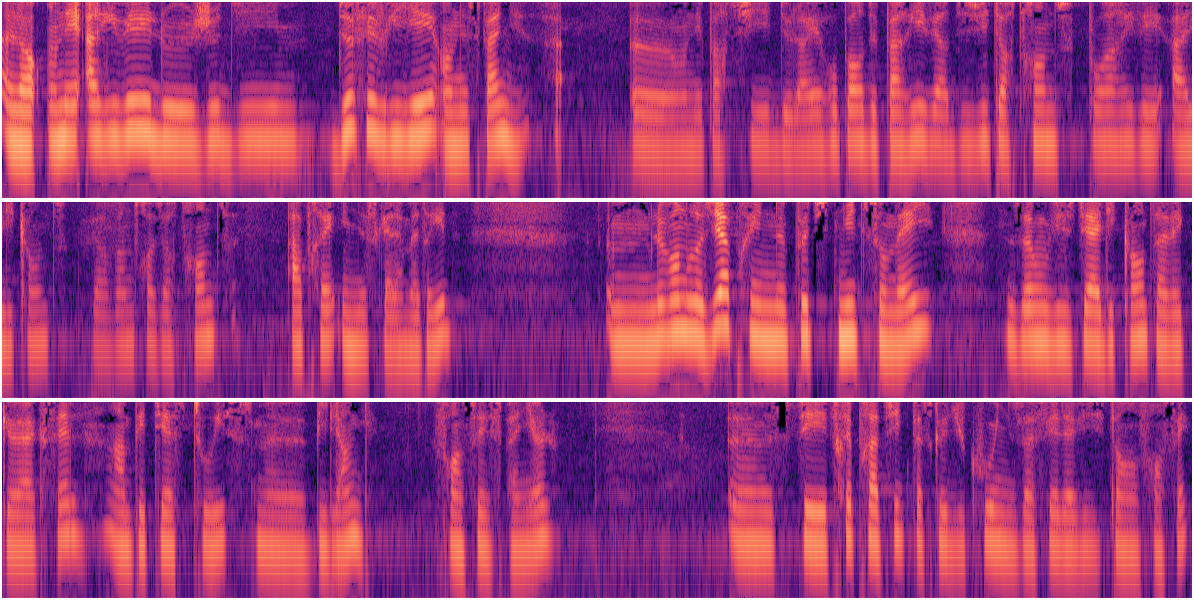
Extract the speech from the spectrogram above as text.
Alors, on est arrivé le jeudi 2 février en Espagne. Euh, on est parti de l'aéroport de Paris vers 18h30 pour arriver à Alicante vers 23h30 après une escale à Madrid. Hum, Le vendredi, après une petite nuit de sommeil, nous avons visité Alicante avec euh, Axel, un BTS tourisme euh, bilingue, français-espagnol. C'était très pratique parce que du coup, il nous a fait la visite en français.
